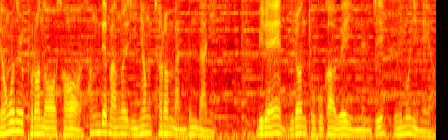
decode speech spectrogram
영혼을 불어넣어서 상대방을 인형처럼 만든다니 미래엔 이런 도구가 왜 있는지 의문이네요.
